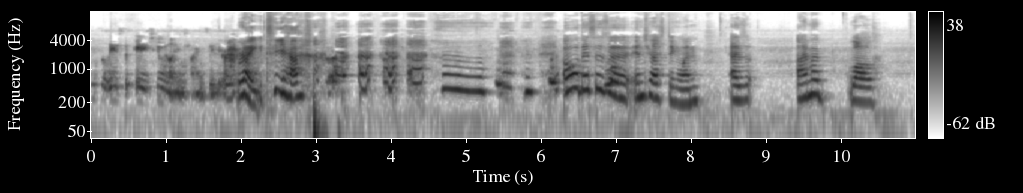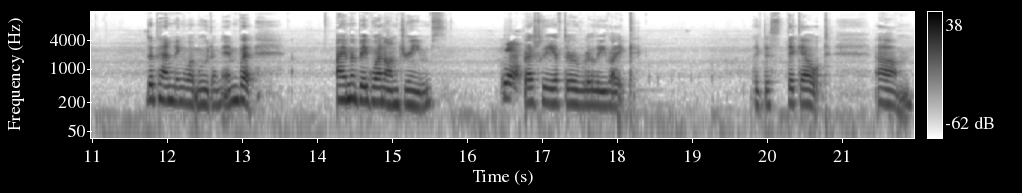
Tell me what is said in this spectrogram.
beats at least 82 million times a year. Right, yeah. oh, this is an interesting one. As I'm a well, depending what mood I'm in, but I'm a big one on dreams, Yeah. especially if they're really like like just stick out. Um,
